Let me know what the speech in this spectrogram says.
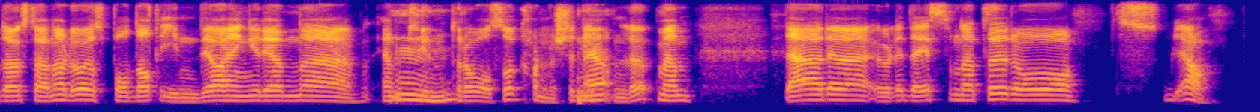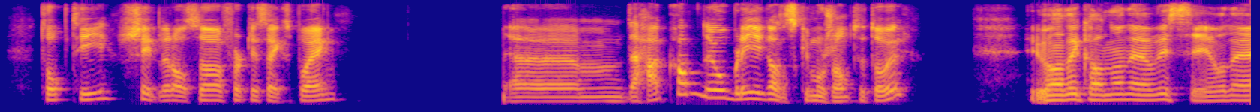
Dag Steinar, du har jo spådd at India henger i en, en tynn mm. tråd også, kanskje 19 ja. løp. Men det er eh, early days, som det heter. Og ja, topp ti skiller altså 46 poeng. Um, det her kan det jo bli ganske morsomt utover. Ja, det kan jo det. og Vi ser jo det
